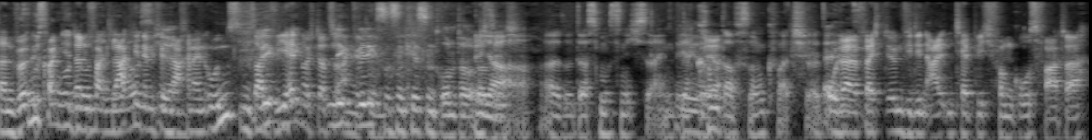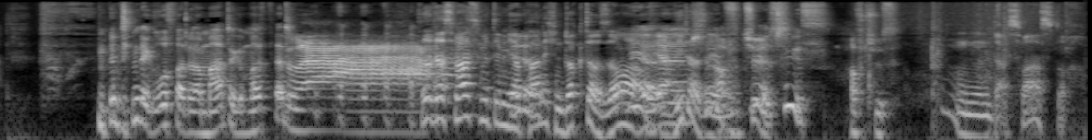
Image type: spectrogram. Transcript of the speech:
dann Fußboden könnt ihr, dann verklagt ihr nämlich im ja. Nachhinein uns und sagt, Leg- wir hätten euch dazu Legt wenigstens ein Kissen drunter oder sich. ja, also das muss nicht sein. Wer Ja. kommt auf so einen Quatsch? Also, Oder vielleicht irgendwie den alten Teppich vom Großvater. Mit dem der Großvater Mate gemacht hat. Ah, so, das war's mit dem japanischen Dr. Sommer. Auf Ja, Wiedersehen. Auf, tschüss. tschüss. Auf Tschüss. Das war's doch.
